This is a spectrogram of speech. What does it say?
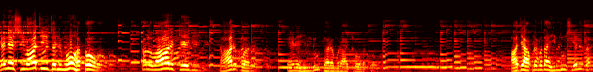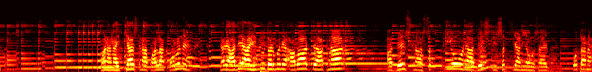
જેને શિવાજી જન્મો હતો. તલવાર કેરી ધાર પર એને હિન્દુ ધર્મ રાખ્યો હતો. આજે આપણે બધા હિન્દુ છીએ ને સાહેબ. પણ આના ઇતિહાસના પાલા ખોલો ને ત્યારે આજે આ હિન્દુ ધર્મને આબાદ રાખનાર આ દેશના ક્ષત્રિયો અને આ દેશની ક્ષત્રિયાણીઓ સાહેબ પોતાના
